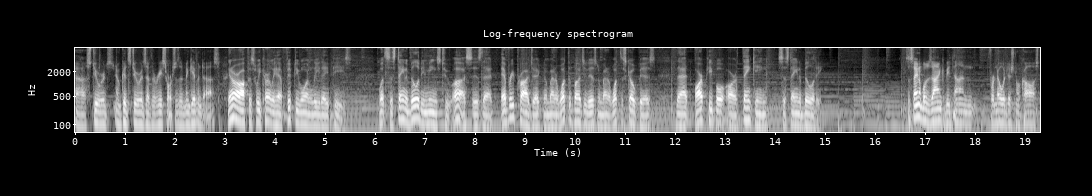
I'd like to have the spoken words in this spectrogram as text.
uh, stewards, you know, good stewards of the resources that have been given to us. In our office, we currently have 51 LEED APs. What sustainability means to us is that every project, no matter what the budget is, no matter what the scope is, that our people are thinking sustainability. Sustainable design can be done for no additional cost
